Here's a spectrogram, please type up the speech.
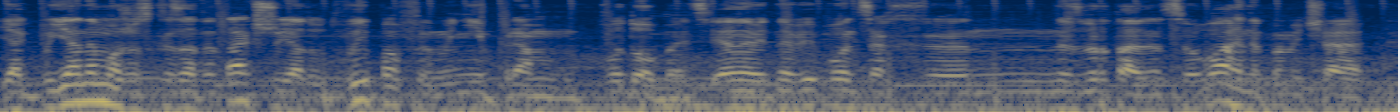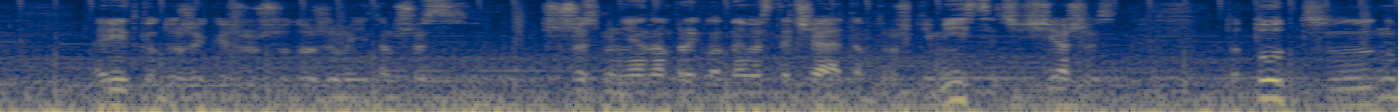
Якби я не можу сказати так, що я тут випав і мені прям подобається. Я навіть на японцях е, не звертаю на це уваги, не помічаю. Рідко дуже кажу, що дуже мені там щось, щось мені, наприклад, не вистачає там трошки місця чи ще щось. То тут, е, ну,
